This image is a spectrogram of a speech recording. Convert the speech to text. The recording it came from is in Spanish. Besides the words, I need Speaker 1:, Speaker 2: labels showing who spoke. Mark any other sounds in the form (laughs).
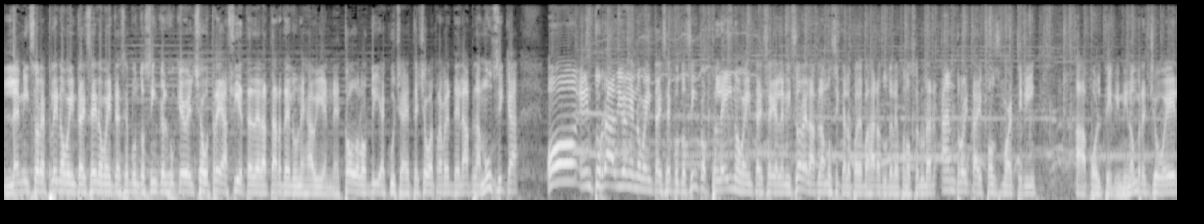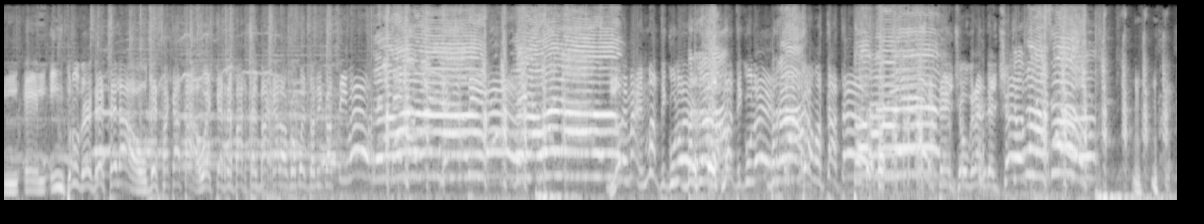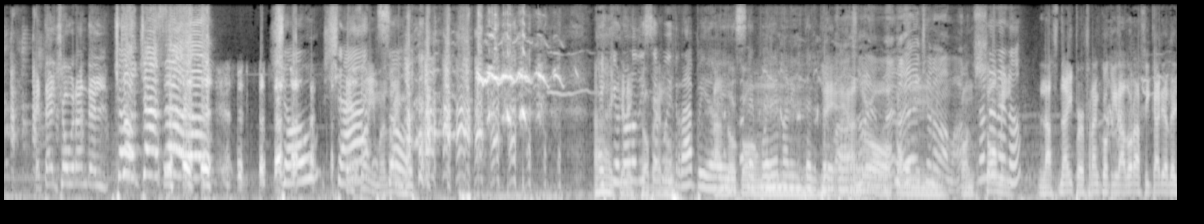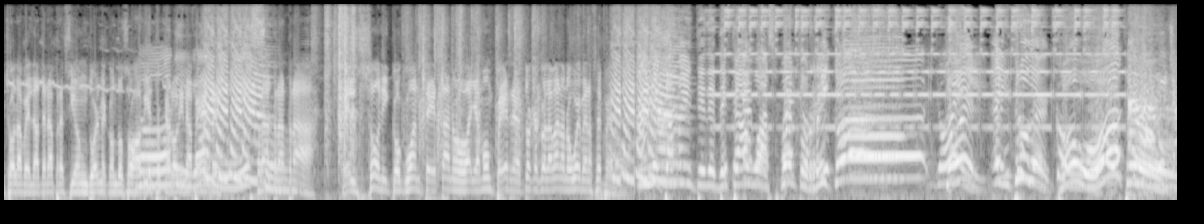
Speaker 1: La emisora es Play 96, 96.5, el Juqueo, el show 3 a 7 de la tarde, lunes a viernes. Todos los días escuchas este show a través del app La Música o en tu radio en el 96.5, Play 96. La emisora, el app La Música lo puedes bajar a tu teléfono celular, Android, iPhone, Smart TV, Apple TV. Mi nombre es Joel, el intruder de este lado, de Zacatau, el que reparte el bacalao con Puerto Rico activado.
Speaker 2: ¡De la bala! ¡De la bala!
Speaker 1: Lo demás es Manticulé. Manticulé. ¿Cómo estás? Este es el show grande del show. (laughs) Este es el show grande del
Speaker 2: ¡Chochazo!
Speaker 3: Show,
Speaker 1: Eso mismo, eso
Speaker 3: shazo.
Speaker 1: mismo.
Speaker 3: Es
Speaker 1: Ay,
Speaker 3: que uno lo
Speaker 1: Cristo,
Speaker 3: dice
Speaker 1: Pelu.
Speaker 3: muy rápido y
Speaker 1: Ando
Speaker 3: se
Speaker 1: con-
Speaker 3: puede malinterpretar.
Speaker 1: ando
Speaker 4: No, no, no
Speaker 1: con-
Speaker 4: he dicho nada malo.
Speaker 1: Con
Speaker 3: No, no,
Speaker 1: Somi,
Speaker 3: no, no.
Speaker 1: la sniper francotiradora sicaria de hecho la verdadera presión, duerme con dos ojos
Speaker 3: No
Speaker 1: abiertos, Carolina
Speaker 3: digas
Speaker 1: PR.
Speaker 3: eso.
Speaker 1: Tra, tra, tra. El sónico guante etano Bayamón PR, toca con la mano, no vuelven a hacer perro.
Speaker 4: Directamente desde Caguas, Puerto Rico.
Speaker 3: Joel,
Speaker 4: el intruder. Co-Worker.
